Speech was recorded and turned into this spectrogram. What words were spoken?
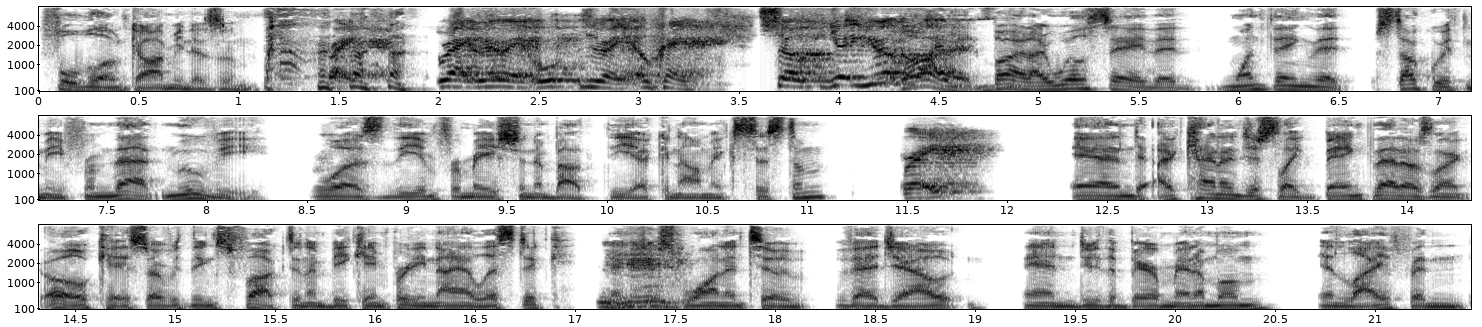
full blown communism. right, right, right, right, right. Okay, so you're, you're but, but I will say that one thing that stuck with me from that movie was the information about the economic system. Right. And I kind of just like banked that. I was like, oh, okay, so everything's fucked. And I became pretty nihilistic mm-hmm. and just wanted to veg out and do the bare minimum in life and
